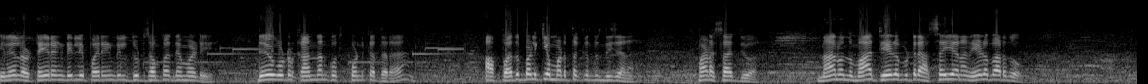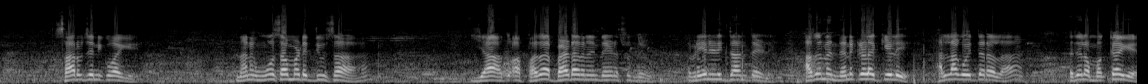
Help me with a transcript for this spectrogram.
ಇಲ್ಲೆಲ್ಲ ಟೈರ್ ಅಂಗಡಿಲಿ, ಪೈರ್ ಅಂಗಡಿಲಿ ದುಡ್ಡು ಸಂಪಾದನೆ ಮಾಡಿ ದೇವೇಗೌಡರು ಕಾನೂನು ಕೂತ್ ಕೊಂಡ್ಕೊತಾರ ಆ ಪದ ಬಳಕೆ ಮಾಡ್ತಕ್ಕಂಥ ನಿಜನ? ಮಾಡೋಕ್ಕೆ ಸಾಧ್ಯವ? ನಾನೊಂದು ಮಾತು ಹೇಳಿಬಿಟ್ರೆ ಅಸಹ್ಯ, ನಾನು ಹೇಳಬಾರ್ದು. ಸಾರ್ವಜನಿಕವಾಗಿ. ನನಗೆ ಮೋಸ ಮಾಡಿದ ದಿವಸ ಯಾವುದು ಆ ಪದ ಬೇಡರನಿಂದ ಹೇಳಿಸೋದು ನೀವು. ಅವ್ರು ಏನು ಹೇಳಿದ್ದ ಅಂತ ಹೇಳಿ. ಅದನ್ನು ನೆನಕೊಳ್ಳೋಕೆ ಕೇಳಿ. ಅಲ್ಲಾಗಿ ಹೋಯ್ತಾರಲ್ಲ ಅದೆಲ್ಲ ಮಕ್ಕಾಗೆ.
